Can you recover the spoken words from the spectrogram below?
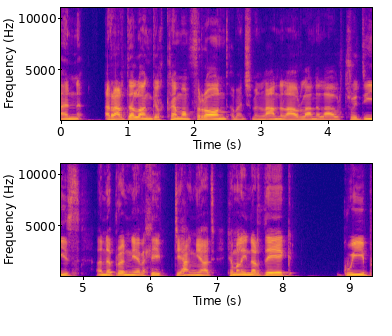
yn yr ardal o Angel Clermont-Ferrand, a mae'n mynd lan y lawr, lan y lawr, trwy dydd yn y bryniau, felly dihangiad. Cymal 11, gwyb.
